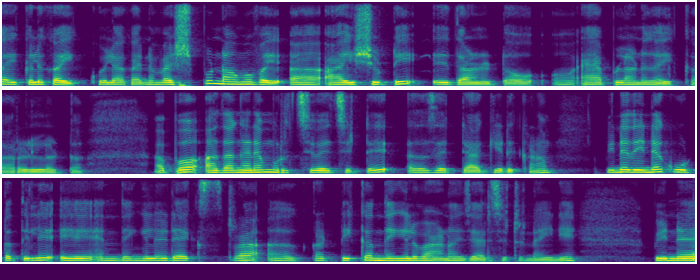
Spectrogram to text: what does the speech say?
കൈക്കൽ കഴിക്കൂല കാരണം വിശപ്പുണ്ടാകുമ്പോൾ വൈ ഐഷുട്ടി ഇതാണ് കേട്ടോ ആപ്പിളാണ് കഴിക്കാറുള്ളത് കേട്ടോ അപ്പോൾ അതങ്ങനെ മുറിച്ച് വെച്ചിട്ട് അത് സെറ്റാക്കി എടുക്കണം. പിന്നെ ഇതിന്റെ കൂട്ടത്തിൽ എന്തെങ്കിലും ഒരു എക്സ്ട്രാ കട്ടിക്ക് എന്തെങ്കിലും വേണം വിചാരിച്ചിട്ടുണ്ടായിന്. പിന്നെ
